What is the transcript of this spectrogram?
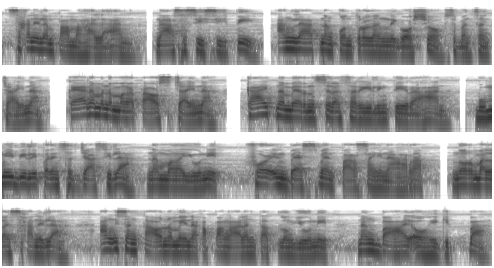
sa kanilang pamahalaan, nasa CCP ang lahat ng kontrol ng negosyo sa bansang China. Kaya naman ang mga tao sa China, kahit na meron silang sariling tirahan, bumibili pa rin sadya sila ng mga unit for investment para sa hinaharap. Normal lang sa kanila ang isang tao na may nakapangalang tatlong unit ng bahay o higit pa.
